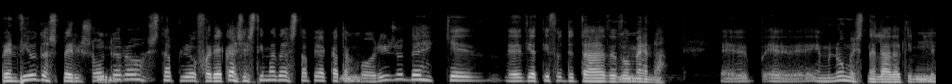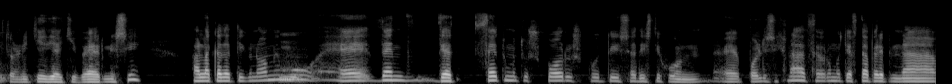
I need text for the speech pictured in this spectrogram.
Επενδύοντας περισσότερο mm. στα πληροφοριακά συστήματα στα οποία καταχωρίζονται mm. και ε, διατίθονται τα δεδομένα. Mm. Ε, ε, υμνούμε στην Ελλάδα την ηλεκτρονική διακυβέρνηση αλλά κατά τη γνώμη μου ε, δεν διαθέτουμε τους σπόρους που τις αντιστοιχούν. Ε, πολύ συχνά θεωρούμε ότι αυτά πρέπει να,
